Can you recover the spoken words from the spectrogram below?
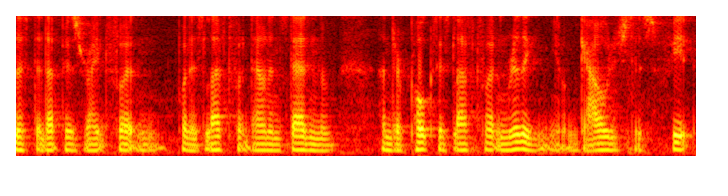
lifted up his right foot and put his left foot down instead, and the hunter poked his left foot and really, you know, gouged his feet.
